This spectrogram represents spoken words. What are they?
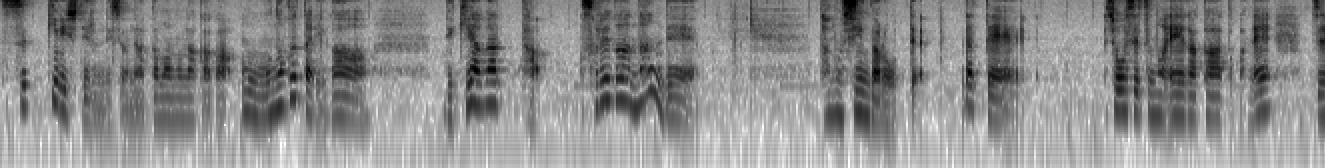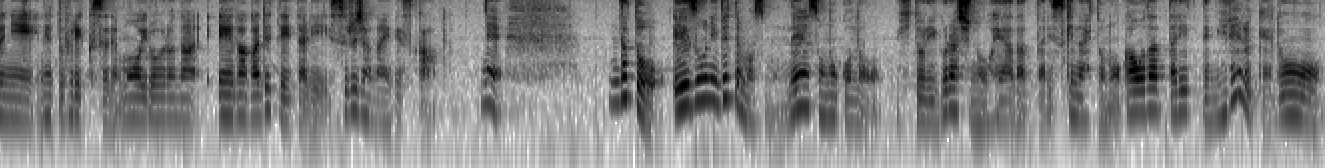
すっきりしてるんですよね頭の中が。もう物語が出来上がったそれがなんで楽しいんだろうってだって小説の映画化とかね普通にネットフリックスでもいろいろな映画が出ていたりするじゃないですか。ねだと映像に出てますもんねその子の一人暮らしのお部屋だったり好きな人のお顔だったりって見れるけど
